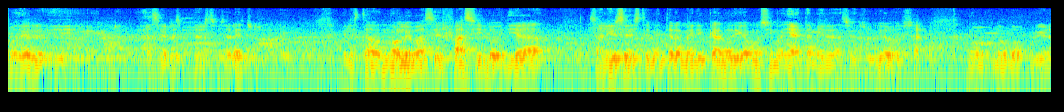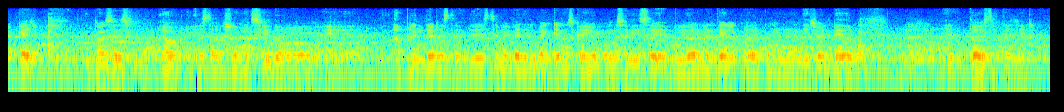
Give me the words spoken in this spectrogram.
poder eh, hacer respetar estos derechos. El Estado no le va a ser fácil hoy día salirse del sistema interamericano, digamos, y mañana también de Naciones Unidas, o sea, no, no va a ocurrir aquello. Entonces, esta opción ha sido eh, aprender este, de este mecanismo y que nos cayó, como se dice vulgarmente en el Ecuador, como un anillo al dedo, todo este taller.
